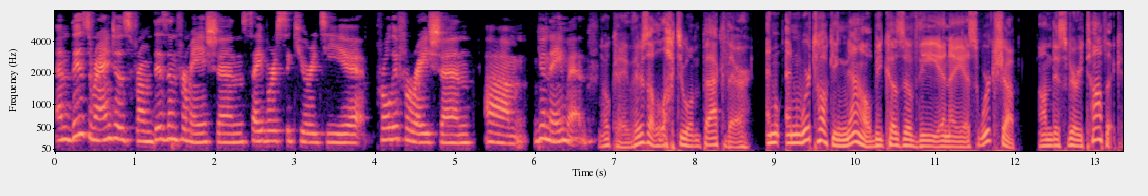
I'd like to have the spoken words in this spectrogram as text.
And this ranges from disinformation, cybersecurity, proliferation, um, you name it. Okay, there's a lot to unpack there. And, and we're talking now because of the NAS workshop on this very topic.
